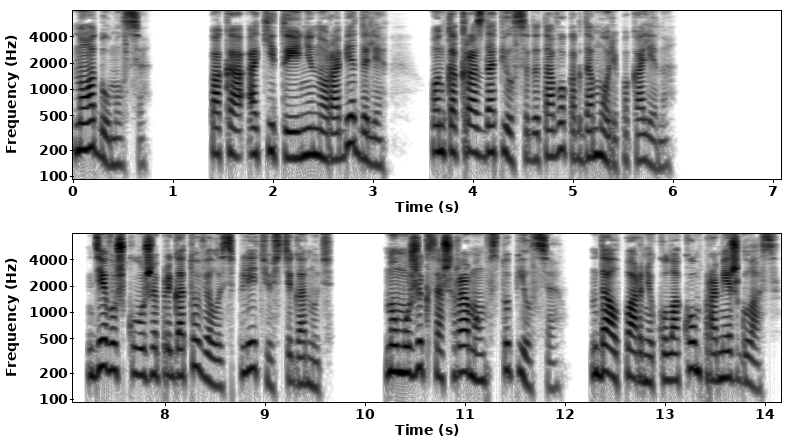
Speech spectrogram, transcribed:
но одумался. Пока Акита и Нинор обедали, он как раз допился до того, когда море по колено. Девушка уже приготовилась плетью стегануть, но мужик со шрамом вступился, дал парню кулаком промеж глаз.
